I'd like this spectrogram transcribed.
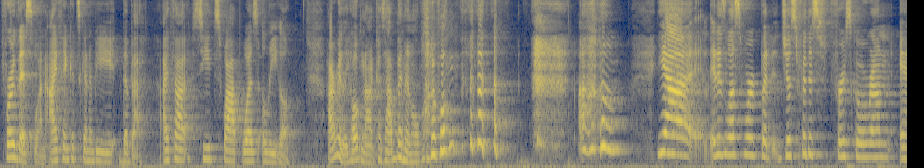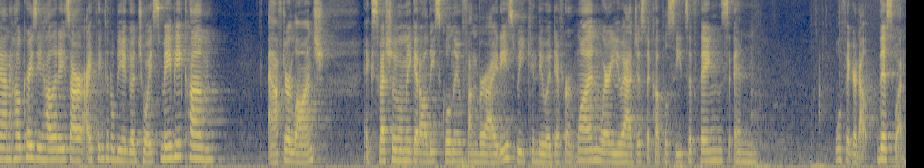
for this one. I think it's gonna be the best. I thought seed swap was illegal. I really hope not because I've been in a lot of them. Um, yeah, it is less work, but just for this first go around and how crazy holidays are, I think it'll be a good choice. Maybe come after launch especially when we get all these cool new fun varieties. We can do a different one where you add just a couple seeds of things and we'll figure it out. This one,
